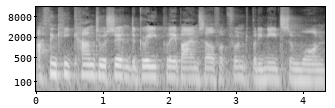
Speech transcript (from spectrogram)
I think he can, to a certain degree, play by himself up front, but he needs someone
